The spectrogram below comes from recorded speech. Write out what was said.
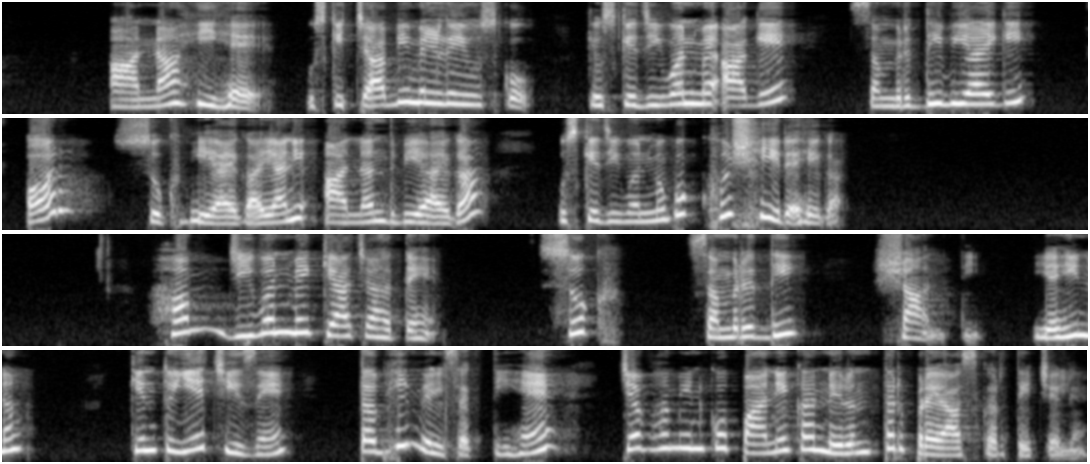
आना ही है। उसकी चाबी मिल गई उसको कि उसके जीवन में आगे समृद्धि भी आएगी और सुख भी आएगा, यानी आनंद भी आएगा। उसके जीवन में वो खुश ही रहेगा। हम जीवन में क्या चाहते हैं? सुख, समृद्धि, शांति। यही ना? किंतु ये चीज़ें तभी मिल सकती हैं जब हम इनको पाने का निरंतर प्रयास करते चलें।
